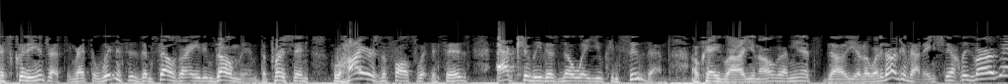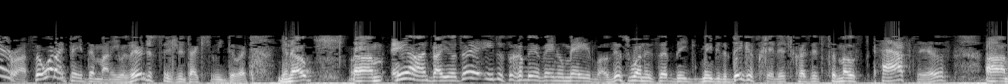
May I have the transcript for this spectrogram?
It's pretty interesting, right? The witnesses themselves are eidim zomim. The person who hires the false witnesses, actually, there's no way you can sue them. Okay, well, you know, I mean, it's uh, you know what I'm talking about. So what? I paid them money. Was their decision to actually do it. You know, um. This one is the big, maybe the biggest chiddush because it's the most passive. Um,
